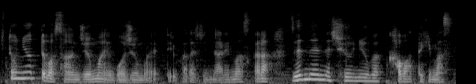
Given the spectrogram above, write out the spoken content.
人によっては30万円50万円っていう形になりますから全然ね収入が変わってきます。ます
